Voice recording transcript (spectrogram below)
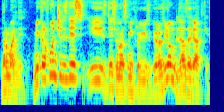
нормальный. Микрофончик здесь и здесь у нас микро-USB разъем для зарядки.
